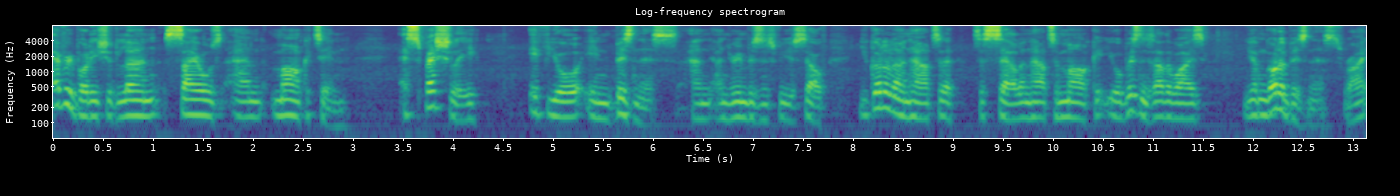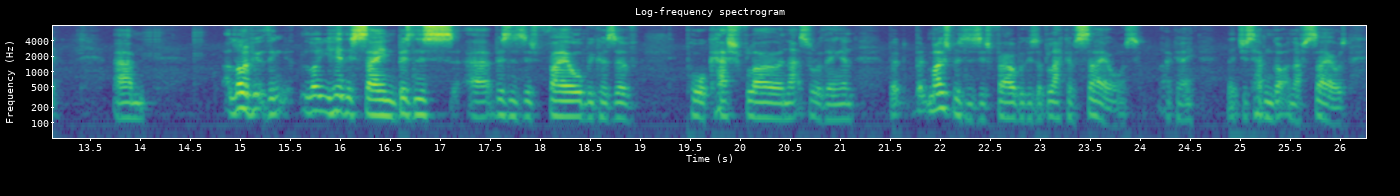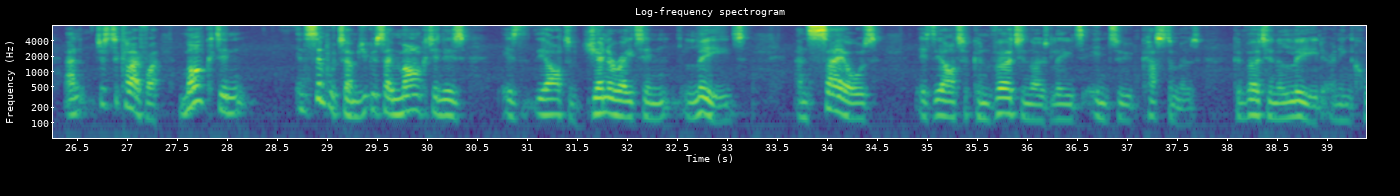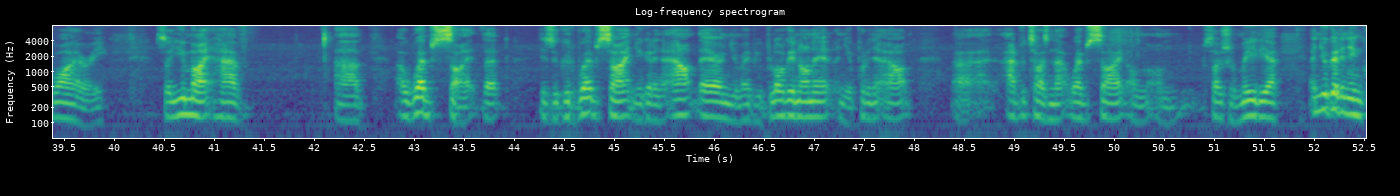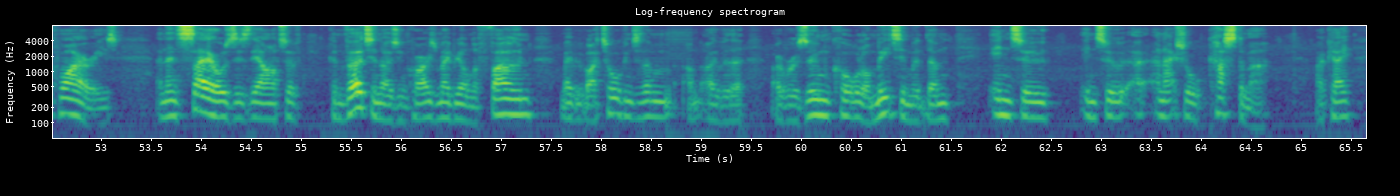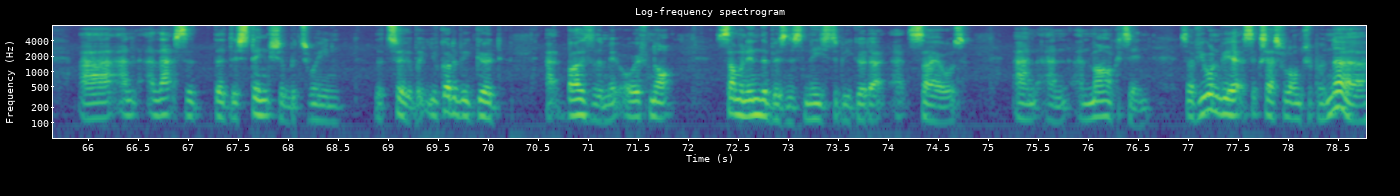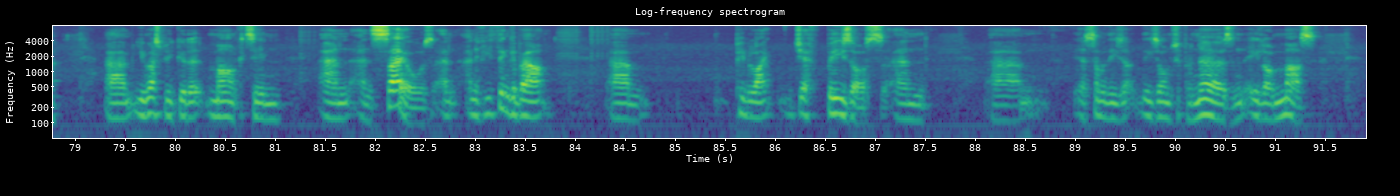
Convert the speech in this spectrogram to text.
everybody should learn sales and marketing, especially if you're in business and, and you're in business for yourself. You've got to learn how to, to sell and how to market your business. Otherwise, you haven't got a business, right? Um, a lot of people think, a lot you hear this saying, business uh, businesses fail because of poor cash flow and that sort of thing. And but but most businesses fail because of lack of sales. Okay, they just haven't got enough sales. And just to clarify, marketing, in simple terms, you could say marketing is is the art of generating leads, and sales is the art of converting those leads into customers, converting a lead or an inquiry. So you might have uh, a website that is a good website and you're getting it out there and you're maybe blogging on it and you're putting it out uh, advertising that website on, on social media and you're getting inquiries and then sales is the art of converting those inquiries maybe on the phone maybe by talking to them on, over the over a zoom call or meeting with them into into a, an actual customer okay? Uh, and and that's the, the distinction between the two. But you've got to be good at both of them or if not someone in the business needs to be good at, at sales and, and, and marketing. So if you want to be a successful entrepreneur, um, you must be good at marketing and, and sales. And, and if you think about um, people like Jeff Bezos and um, you know, some of these these entrepreneurs and Elon Musk,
